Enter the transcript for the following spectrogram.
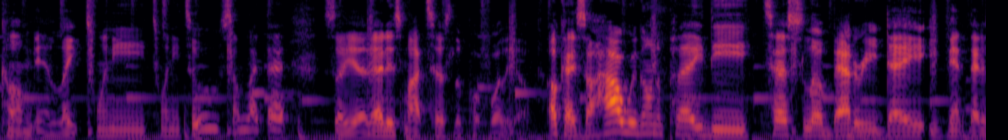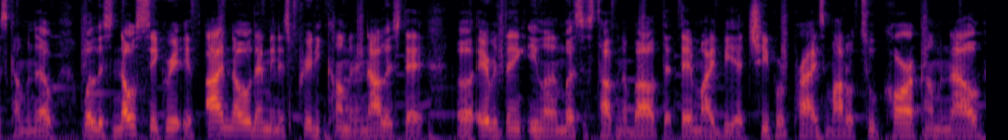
come in late 2022, something like that. So yeah, that is my Tesla portfolio. Okay, so how are we gonna play the Tesla battery day event that is coming up? Well, it's no secret. If I know, that means it's pretty common knowledge that uh, everything Elon Musk is talking about, that there might be a cheaper price Model 2 car coming out,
